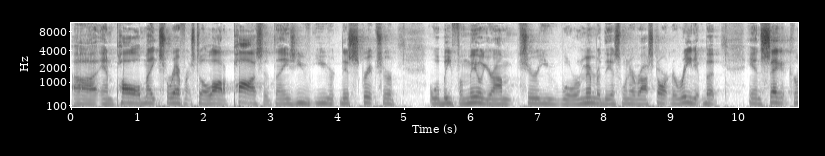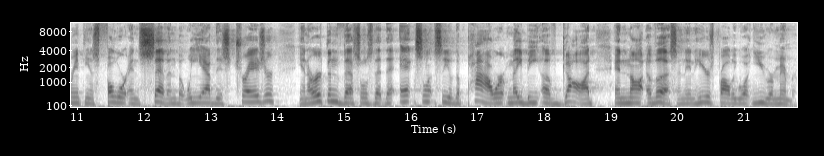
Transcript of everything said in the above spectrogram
Uh, and Paul makes reference to a lot of positive things. You, you, this scripture will be familiar. I'm sure you will remember this whenever I start to read it. But in Second Corinthians 4 and 7, but we have this treasure in earthen vessels that the excellency of the power may be of God and not of us. And then here's probably what you remember.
